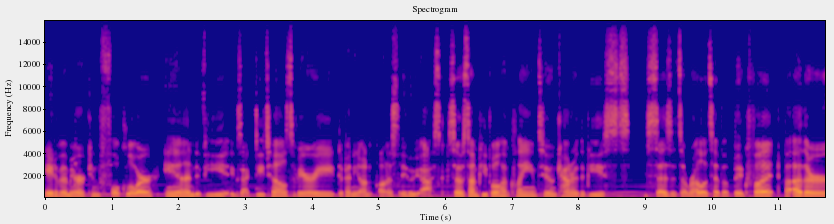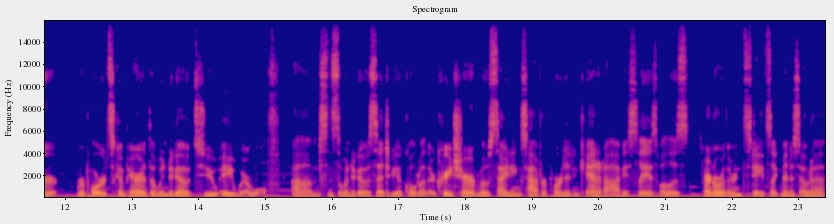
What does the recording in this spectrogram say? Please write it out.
Native American folklore, and the exact details vary depending on honestly who you ask. So, some people have claimed to encounter the beasts, says it's a relative of Bigfoot, but other reports compare the Wendigo to a werewolf. Um, since the Wendigo is said to be a cold weather creature, most sightings have reported in Canada, obviously, as well as our northern states like Minnesota.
